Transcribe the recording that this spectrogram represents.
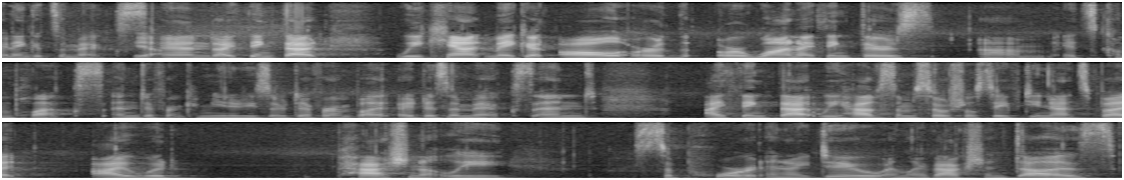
I think it's a mix. Yeah. And I think that we can't make it all or th- or one. I think there's um, it's complex and different communities are different, but it is a mix. And I think that we have some social safety nets, but I would passionately support, and I do, and Live Action does,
